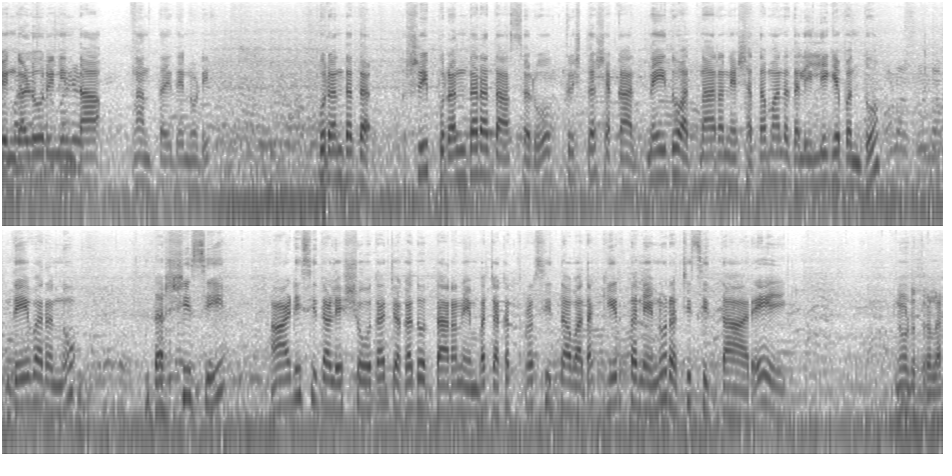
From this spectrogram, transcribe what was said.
ಬೆಂಗಳೂರಿನಿಂದ ಅಂತ ಇದೆ ನೋಡಿ. ಪುರಂದದ, ಶ್ರೀ ಪುರಂದರದಾಸರು ಕ್ರಿಸ್ತ ಶಕ ಹದಿನೈದು, ಹದಿನಾರನೇ ಶತಮಾನದಲ್ಲಿ ಇಲ್ಲಿಗೆ ಬಂದು ದೇವರನ್ನು ದರ್ಶಿಸಿ ಆಡಿಸಿದಳೆ ಶೋಧ ಜಗದೋದ್ಧಾರನ ಎಂಬ ಜಗತ್ಪ್ರಸಿದ್ಧವಾದ ಕೀರ್ತನೆಯನ್ನು ರಚಿಸಿದ್ದಾರೆ. ನೋಡಿದ್ರಲ್ಲ?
